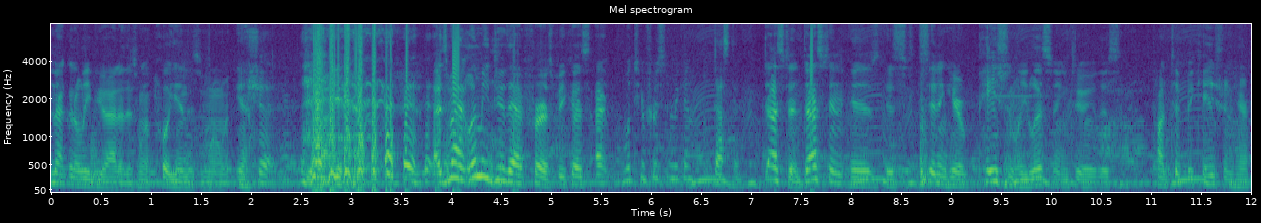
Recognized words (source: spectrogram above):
not going to leave you out of this. I'm going to pull you in this moment. Yeah. Should. yeah, yeah. As a matter, let me do that first because I, what's your first name again? Dustin. Dustin. Dustin is is sitting here patiently listening to this pontification here,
